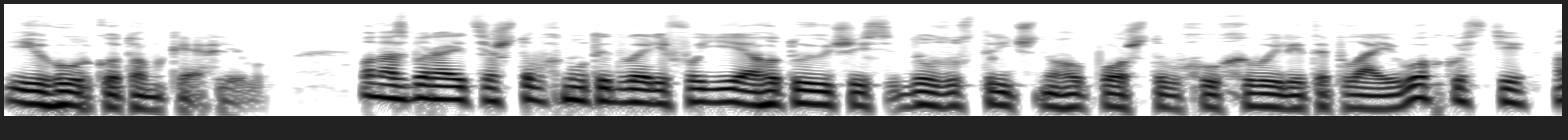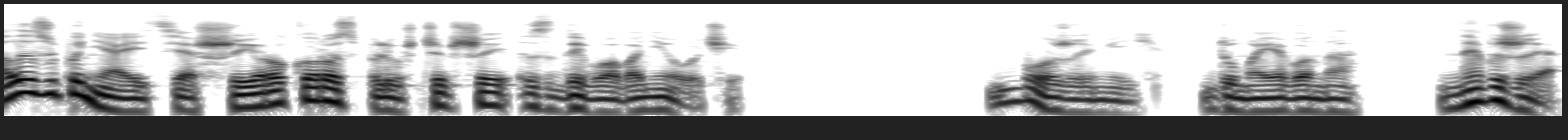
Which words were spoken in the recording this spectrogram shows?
і гуркотом кеглів. Вона збирається штовхнути двері фоє, готуючись до зустрічного поштовху хвилі тепла і вогкості, але зупиняється, широко розплющивши здивовані очі. Боже мій, думає вона, невже?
